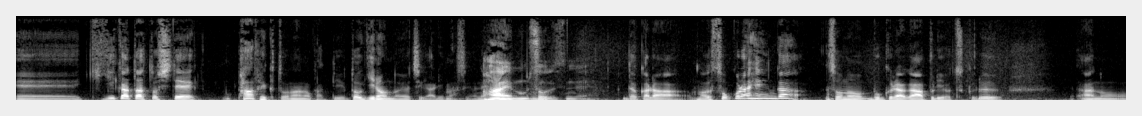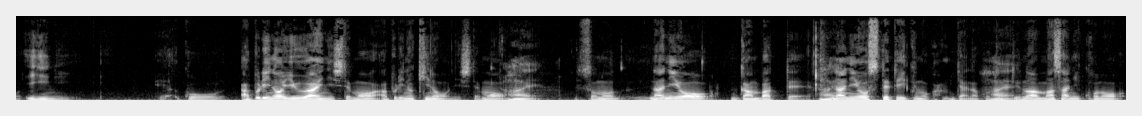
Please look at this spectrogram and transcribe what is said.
えー聞き方としてパーフェクトなのかっていうと議論の余地がありますよね。はいそうですね。だから、まあ、そこら辺がその僕らがアプリを作るあの意義にこうアプリの UI にしてもアプリの機能にしても、はい。その何を頑張って、はい。何を捨てていくのかみたいなことっていうのは、まさにこの、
